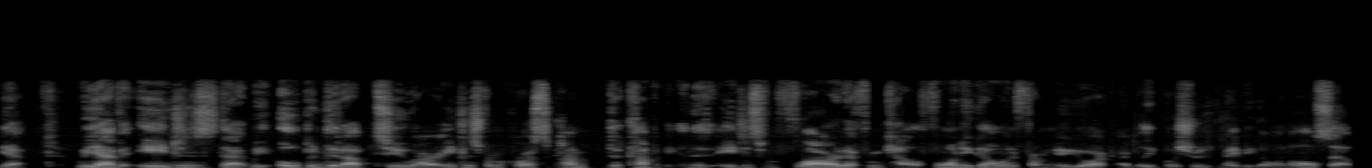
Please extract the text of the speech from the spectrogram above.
yeah we have agents that we opened it up to our agents from across the, com- the company, and there's agents from Florida, from California going, from New York. I believe Bush was maybe going also,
